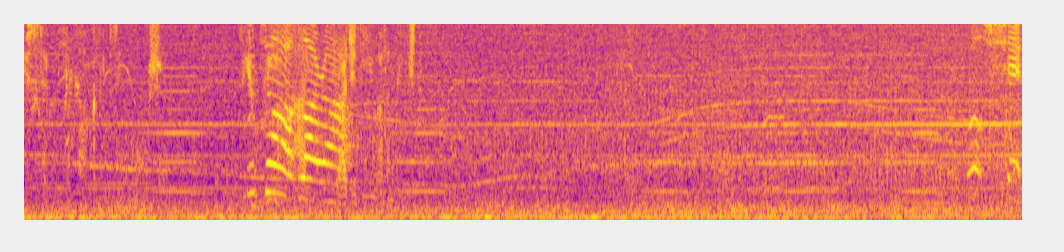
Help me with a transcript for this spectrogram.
you set the apocalypse in motion. Do you Good job, realize the Lara. tragedy you have unleashed? Well, shit.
